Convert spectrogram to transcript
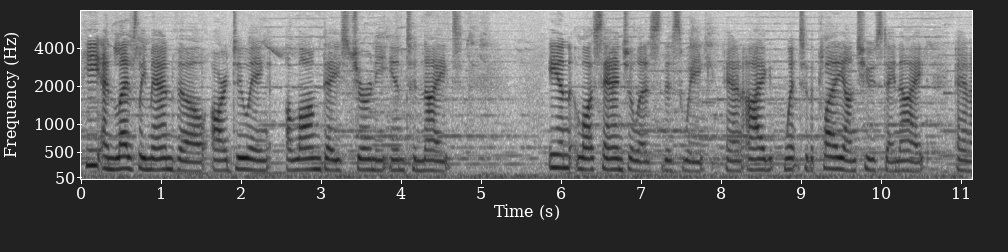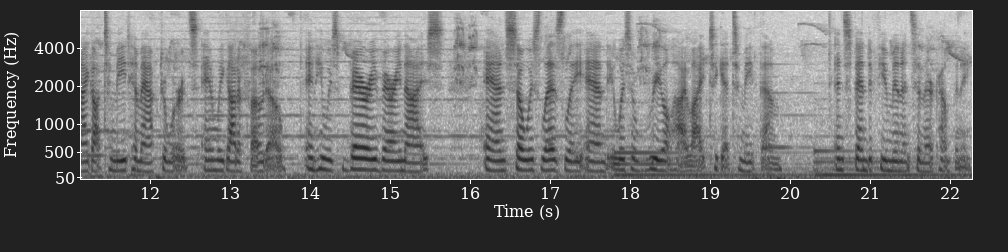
he and Lesley Manville are doing a long day's journey into night in Los Angeles this week and I went to the play on Tuesday night and I got to meet him afterwards and we got a photo and he was very very nice and so was Lesley and it was a real highlight to get to meet them and spend a few minutes in their company.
